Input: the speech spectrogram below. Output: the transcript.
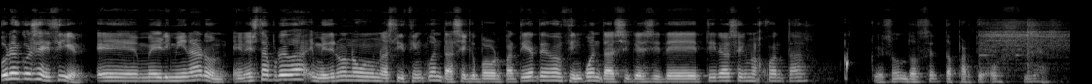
Una cosa es decir, eh, me eliminaron en esta prueba y me dieron aún así 50, así que por partida te dan 50, así que si te tiras en unas cuantas, que son 200 partidas, hostias.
